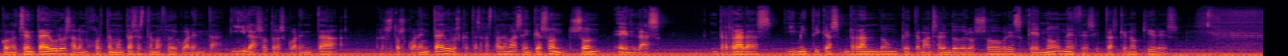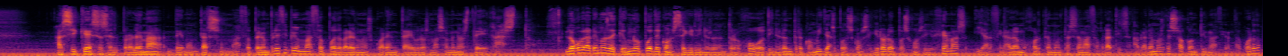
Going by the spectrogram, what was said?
Con 80 euros a lo mejor te montas este mazo de 40 y las otras 40, los otros 40 euros que te has gastado más, ¿en qué son? Son en las raras y míticas random que te van saliendo de los sobres que no necesitas, que no quieres. Así que ese es el problema de montarse un mazo. Pero en principio un mazo puede valer unos 40 euros más o menos de gasto. Luego hablaremos de que uno puede conseguir dinero dentro del juego, dinero entre comillas, puedes conseguir oro, puedes conseguir gemas y al final a lo mejor te montas el mazo gratis. Hablaremos de eso a continuación, ¿de acuerdo?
